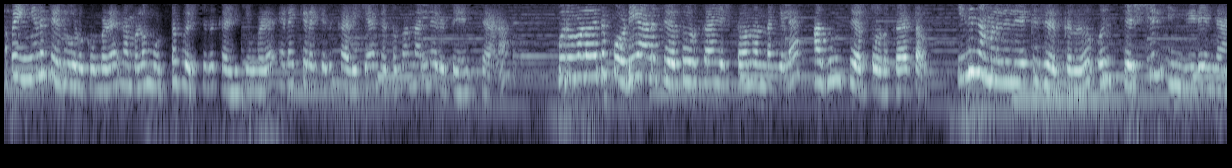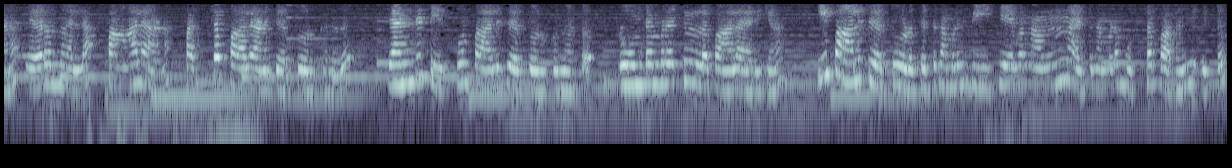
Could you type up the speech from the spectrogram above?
അപ്പൊ ഇങ്ങനെ ചെയ്ത് കൊടുക്കുമ്പോഴേ നമ്മൾ മുട്ട പൊരിച്ചത് കഴിക്കുമ്പോഴേ ഇടയ്ക്കിടയ്ക്ക് ഇത് കഴിക്കാൻ കിട്ടുമ്പോൾ നല്ലൊരു ടേസ്റ്റ് ആണ്. കുരുമുളകിന്റെ പൊടിയാണ് ചേർത്ത് കൊടുക്കാൻ ഇഷ്ടമെന്നുണ്ടെങ്കിൽ അതും ചേർത്ത് കൊടുക്കുക കേട്ടോ. ഇനി നമ്മൾ ഇതിലേക്ക് ചേർക്കുന്നത് ഒരു സ്പെഷ്യൽ ഇൻഗ്രീഡിയന്റ് ആണ്. വേറൊന്നുമല്ല പാലാണ് പച്ച പാലാണ് ചേർത്ത് കൊടുക്കുന്നത്. രണ്ട് ടീസ്പൂൺ പാൽ ചേർത്ത് കൊടുക്കുന്നുണ്ട്. റൂം ടെമ്പറേച്ചറിലുള്ള പാലായിരിക്കണം. ഈ പാൽ ചേർത്ത് കൊടുത്തിട്ട് നമ്മൾ ബീറ്റ് ചെയ്യുമ്പോൾ നന്നായിട്ട് നമ്മുടെ മുട്ട പതഞ്ഞ് കിട്ടും.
